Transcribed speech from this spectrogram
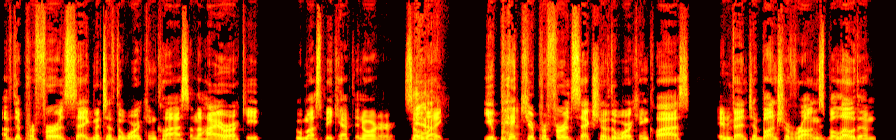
of the preferred segment of the working class on the hierarchy who must be kept in order. So, yeah. like, you pick your preferred section of the working class, invent a bunch of rungs below them,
